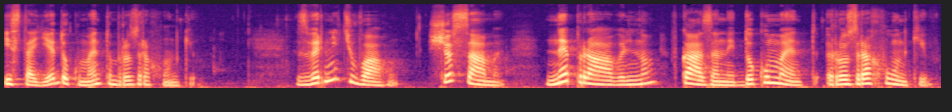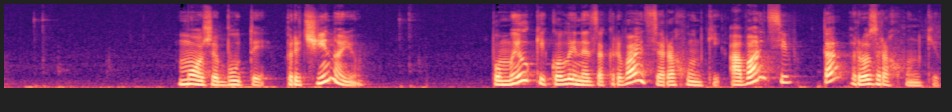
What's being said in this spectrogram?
і стає документом розрахунків. Зверніть увагу, що саме неправильно вказаний документ розрахунків може бути причиною помилки, коли не закриваються рахунки авансів та розрахунків.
